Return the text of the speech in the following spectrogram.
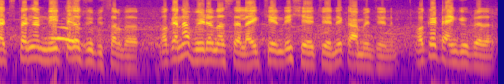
ఖచ్చితంగా నీట్గా చూపిస్తాను బ్రదర్ ఓకేనా? వీడియో నచ్చితే లైక్ చేయండి షేర్ చేయండి కామెంట్ చేయండి. ఓకే? థ్యాంక్ యూ బ్రదర్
